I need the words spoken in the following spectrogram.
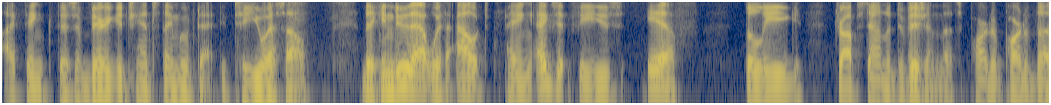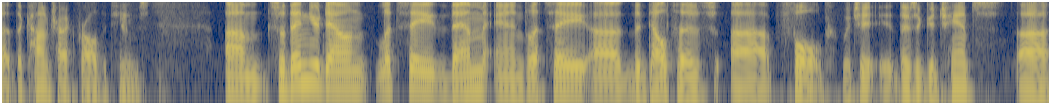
I think, there's a very good chance they move to, to USL. They can do that without paying exit fees if the league drops down a division. That's part of part of the the contract for all the teams. Um, so then you're down. Let's say them and let's say uh, the Deltas uh, fold, which it, it, there's a good chance uh,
